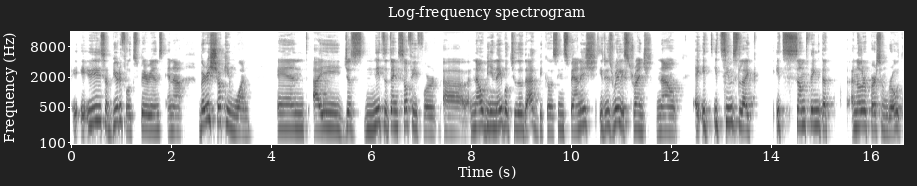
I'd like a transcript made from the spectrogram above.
it is a beautiful experience and a very shocking one and I just need to thank Sophie for uh, now being able to do that because in Spanish, it is really strange now. It, it seems like it's something that another person wrote,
